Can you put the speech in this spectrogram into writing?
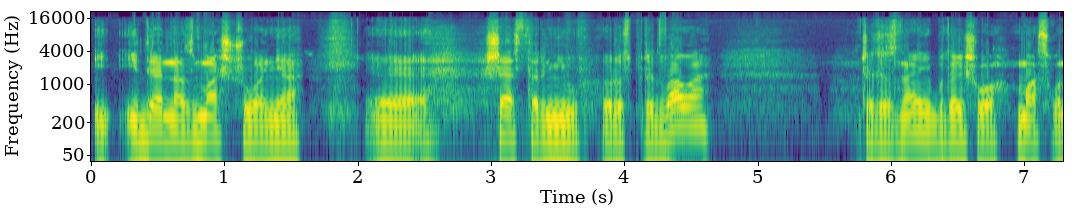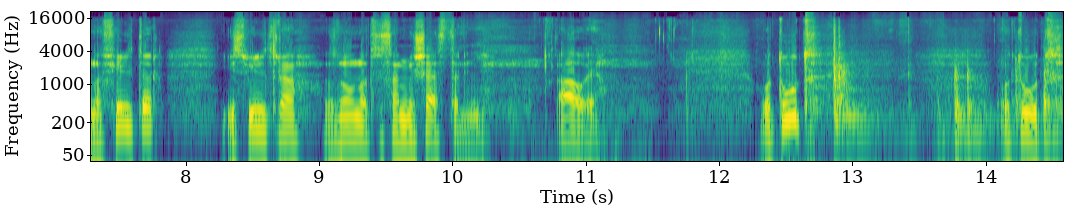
іде на змащування е, шестернів розпредвала. Через неї буде йшло масло на фільтр, і з фільтра знову на ті самі шестерні. Але отут, отут,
